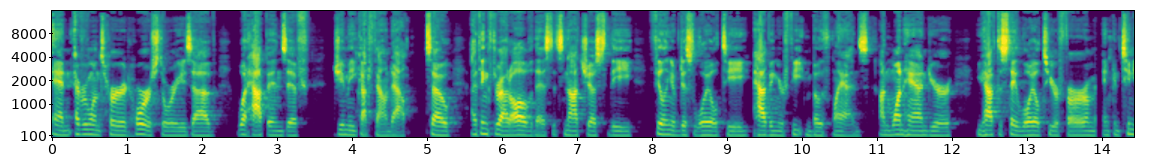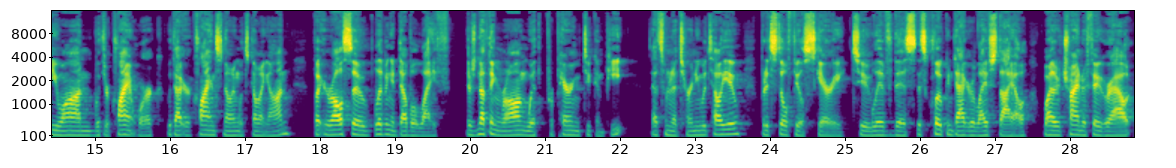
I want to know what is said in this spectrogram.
And everyone's heard horror stories of what happens if Jimmy got found out. So I think throughout all of this, it's not just the feeling of disloyalty, having your feet in both lands. On one hand, you're you have to stay loyal to your firm and continue on with your client work without your clients knowing what's going on, but you're also living a double life. There's nothing wrong with preparing to compete. That's what an attorney would tell you, but it still feels scary to live this this cloak and dagger lifestyle while you're trying to figure out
